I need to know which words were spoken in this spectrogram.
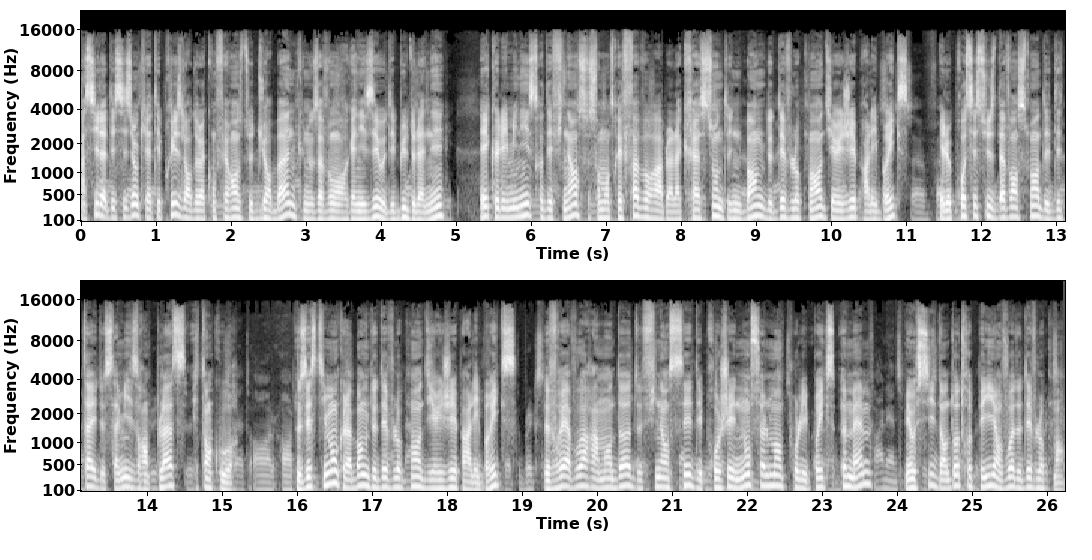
Ainsi, la décision qui a été prise lors de la conférence de Durban que nous avons organisée au début de l'année et que les ministres des Finances se sont montrés favorables à la création d'une banque de développement dirigée par les BRICS et le processus d'avancement des détails de sa mise en place est en cours. Nous estimons que la banque de développement dirigée par les BRICS devrait avoir un mandat de financer des projets non seulement pour les BRICS eux-mêmes, mais aussi dans d'autres pays en voie de développement.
